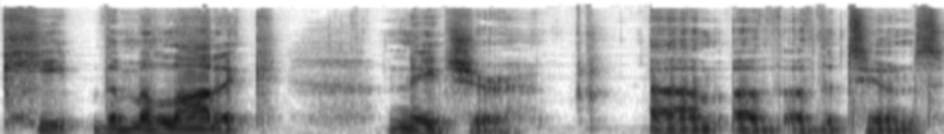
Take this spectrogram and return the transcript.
keep the melodic nature um, of of the tunes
